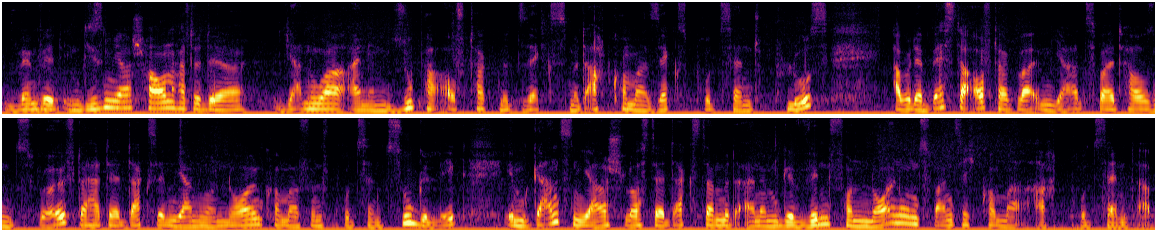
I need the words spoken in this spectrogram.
Wenn wir in diesem Jahr schauen, hatte der Januar einen super Auftakt mit, mit 8,6 Prozent plus. Aber der beste Auftakt war im Jahr 2012. Da hat der DAX im Januar 9,5 Prozent zugelegt. Im ganzen Jahr schloss der DAX dann mit einem Gewinn von 29,8 Prozent ab.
